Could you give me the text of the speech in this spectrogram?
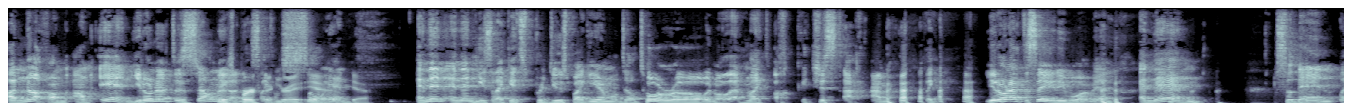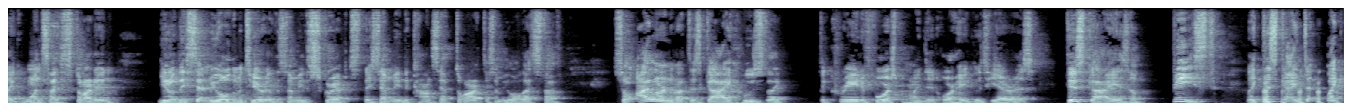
enough. I'm I'm in. You don't have to it's, sell me it's on perfect, this. Like, I'm right? so yeah, in. Yeah. And then and then he's like, it's produced by Guillermo del Toro and all that. I'm like, oh, it just I, I'm like, you don't have to say anymore, man. And then so then like once I started, you know, they sent me all the material. They sent me the scripts. They sent me the concept art. They sent me all that stuff. So I learned about this guy who's like the creative force behind it, Jorge Gutierrez. this guy is a beast. Like this guy, like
